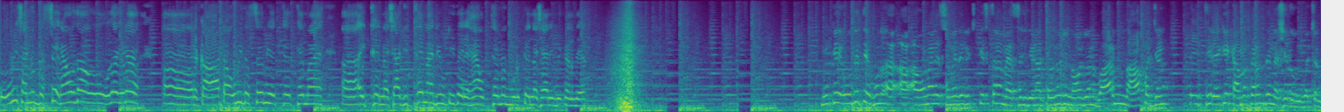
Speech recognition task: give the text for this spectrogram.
ਉਹ ਵੀ ਸਾਨੂੰ ਦੱਸੇ ਨਾ ਉਹਦਾ ਉਹ- ਉਹਦਾ ਜਿਹੜਾ ਰਿਕਾਰਡ ਆ ਉਹ ਵੀ ਦੱਸੇ ਵੀ ਇੱਥੇ ਇੱਥੇ ਮੈਂ ਇੱਥੇ ਨਸ਼ਾ ਜਿੱਥੇ ਮੈਂ ਡਿਊਟੀ ਤੇ ਰਿਹਾ ਉੱਥੇ ਮੈਂ ਮੁੜ ਕੇ ਨਸ਼ਾ ਨਹੀਂ ਵਿਕਣ ਦਿਆ। ਕਿਉਂਕਿ ਉਹਦੇ ਤੇ ਹੁਣ ਆਉਣ ਵਾਲੇ ਸਮੇਂ ਦੇ ਵਿੱਚ ਕਿਸ ਤਰ੍ਹਾਂ ਮੈਸੇਜ ਦੇਣਾ ਚਾਹੁੰਦੇ ਹੋ ਜੇ ਨੌਜਵਾਨ ਬਾਹਰ ਨੂੰ ਨਾ ਭੱਜਣ ਤੇ ਇੱਥੇ ਰਹਿ ਕੇ ਕੰਮ ਕਰਨ ਤੇ ਨਸ਼ੇ ਤੋਂ ਵੀ ਬਚਣ?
